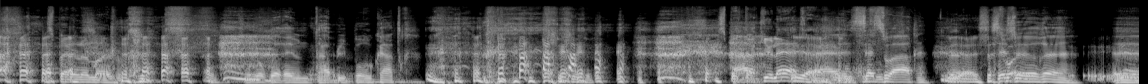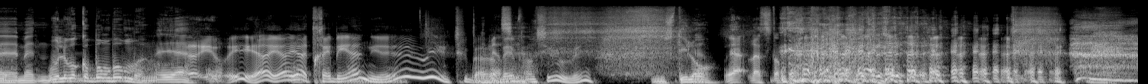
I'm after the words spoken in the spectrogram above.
It's better than mine. Je verrai une table pour quatre. Spectaculaire. Euh, Ce soir. Yeah, ce C'est soir. sur... Euh, Voulez-vous que boum boum? Yeah. Oui, yeah, yeah, yeah, très bien. Yeah, oui, tu parles Merci. bien français, oui. Stylo. Yeah, let's not.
